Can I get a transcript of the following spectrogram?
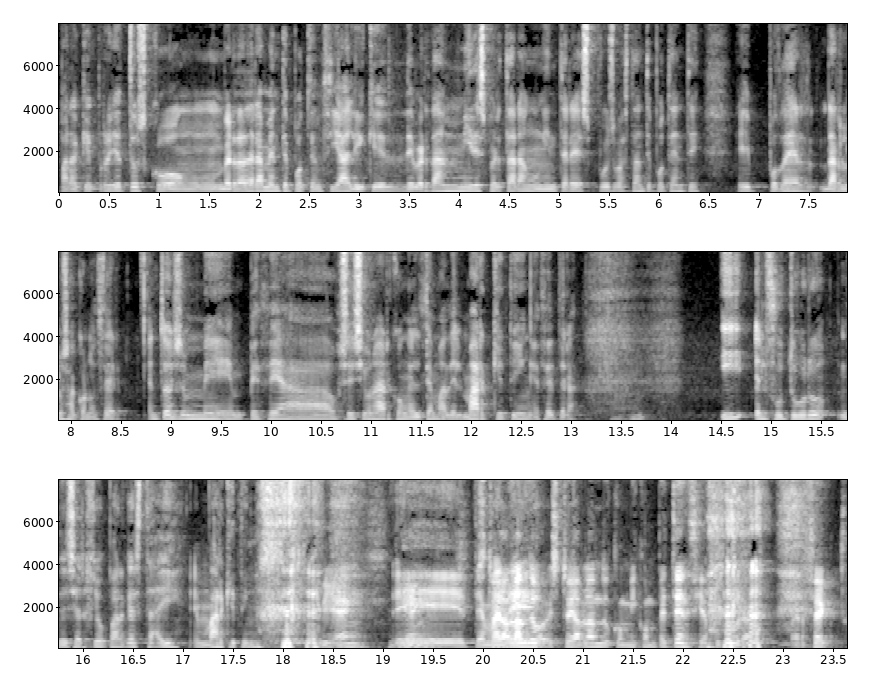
para que proyectos con verdaderamente potencial y que de verdad en mí despertaran un interés pues bastante potente, eh, poder darlos a conocer. Entonces me empecé a obsesionar con el tema del marketing, etc. Uh -huh. Y el futuro de Sergio Parga está ahí, en marketing. Bien, bien. Eh, tema estoy, hablando, de... estoy hablando con mi competencia futura. Perfecto.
